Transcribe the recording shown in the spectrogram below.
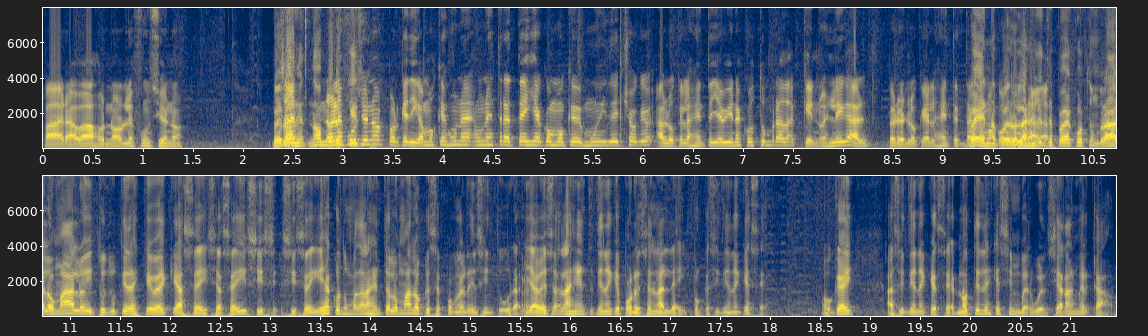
para abajo, no le funcionó no, le funcionó porque digamos que es una, estrategia como que muy de choque a lo que la gente ya viene acostumbrada, que no es legal, pero es lo que la gente está Bueno, pero la gente te puede acostumbrar a lo malo y tú, tú tienes que ver qué hacéis. Si hacéis, si, si, seguís acostumbrando a la gente a lo malo, que se ponga en cintura. Y a veces la gente tiene que ponerse en la ley, porque así tiene que ser. ¿Ok? Así tiene que ser. No tienen que sinvergüenciar al mercado.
